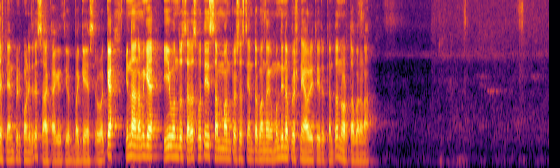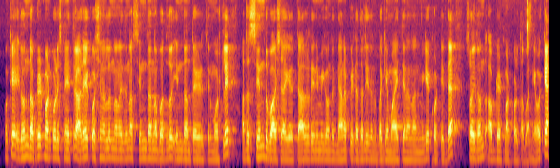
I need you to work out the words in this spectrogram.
ಜಸ್ಟ್ ನೆನ್ಪಿಟ್ಕೊಂಡಿದ್ರೆ ಸಾಕಾಗಿರುತ್ತೆ ಇವ್ರ ಬಗ್ಗೆ ಹೆಸರು. ಓಕೆ ಇನ್ನು ನಮಗೆ ಈ ಒಂದು ಸರಸ್ವತಿ ಸಮ್ಮಾನ್ ಪ್ರಶಸ್ತಿ ಅಂತ ಬಂದಾಗ ಮುಂದಿನ ಪ್ರಶ್ನೆ ಯಾವ ರೀತಿ ಇರುತ್ತೆ ಅಂತ ನೋಡ್ತಾ ಬರೋಣ. ಓಕೆ ಇದೊಂದು ಅಪ್ಡೇಟ್ ಮಾಡ್ಕೊಳ್ಳಿ ಸ್ನೇಹಿತರೆ. ಹಳೆಯ ಕ್ವಶನಲ್ಲೂ ನಾನು ಇದನ್ನು ಸಿಂಧ್ ಅನ್ನೋ ಬದಲು ಇಂದ್ ಅಂತ ಹೇಳ್ತೀನಿ ಮೋಸ್ಟ್ಲಿ ಅದು ಸಿಂಧ್ ಭಾಷೆ ಆಗಿರುತ್ತೆ. ಆಲ್ರೆಡಿ ನಿಮಗೆ ಒಂದು ಜ್ಞಾನಪೀಠದಲ್ಲಿ ಇದರ ಬಗ್ಗೆ ಮಾಹಿತಿಯನ್ನು ನಾನು ನಿಮಗೆ ಕೊಟ್ಟಿದ್ದೆ. ಸೊ ಇದೊಂದು ಅಪ್ಡೇಟ್ ಮಾಡ್ಕೊಳ್ತಾ ಬನ್ನಿ ಓಕೆ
